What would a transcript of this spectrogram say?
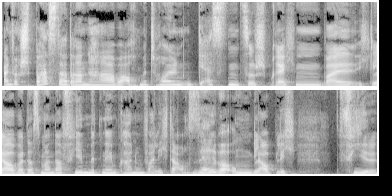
einfach Spaß daran habe, auch mit tollen Gästen zu sprechen, weil ich glaube, dass man da viel mitnehmen kann und weil ich da auch selber unglaublich viel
